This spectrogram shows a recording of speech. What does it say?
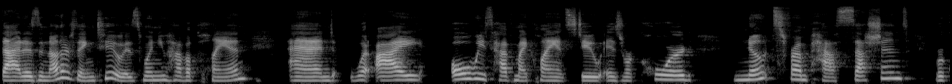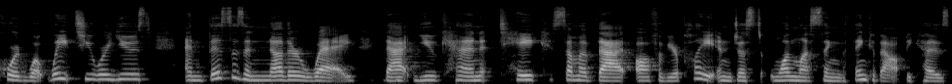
that is another thing too is when you have a plan and what i always have my clients do is record notes from past sessions, record what weights you were used. And this is another way that mm-hmm. you can take some of that off of your plate and just one less thing to think about. Because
